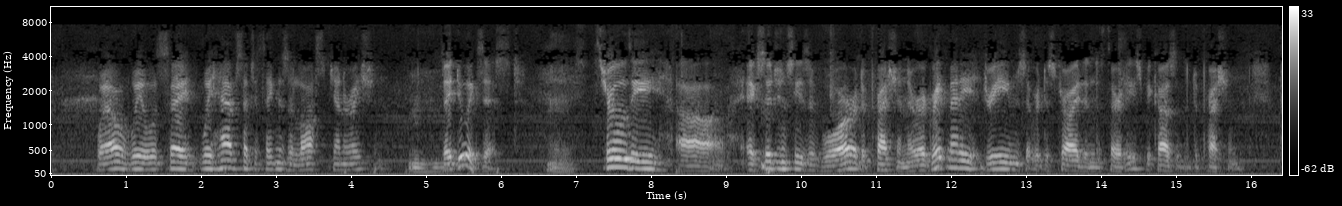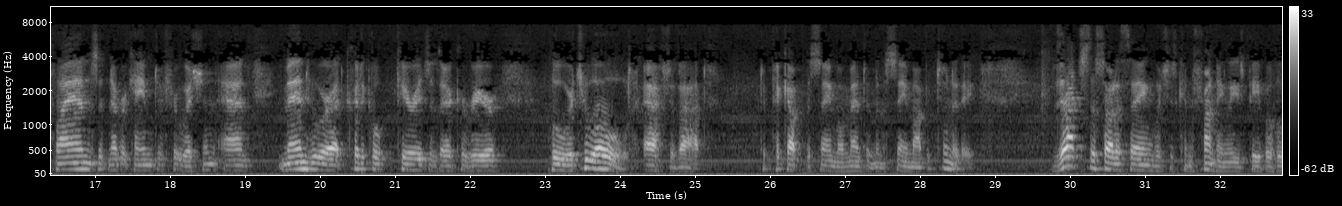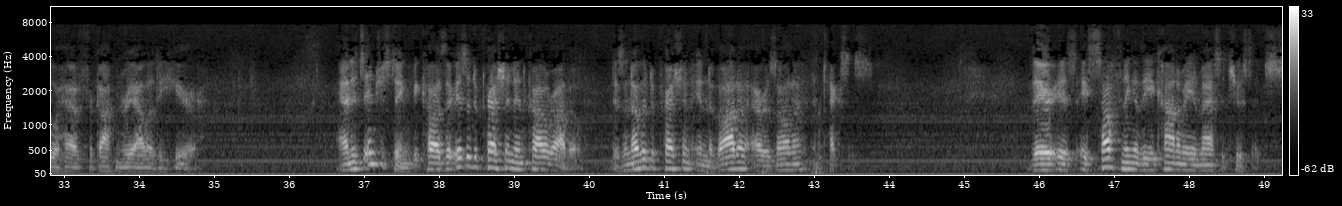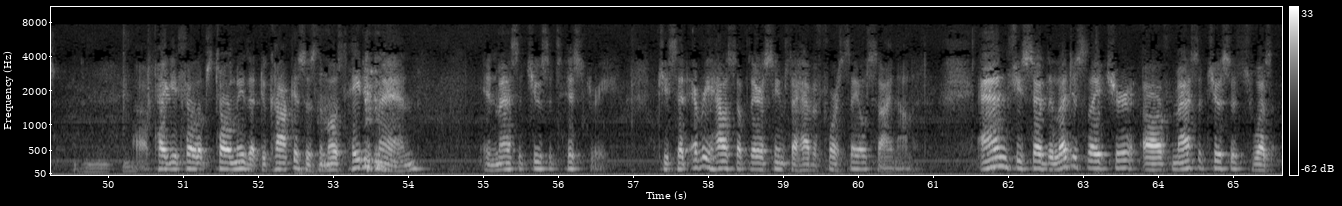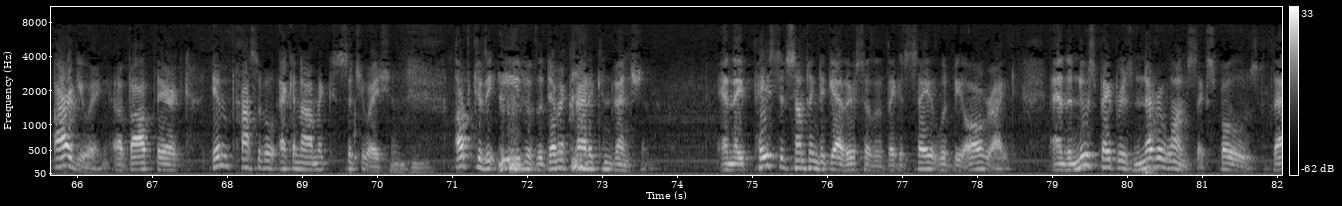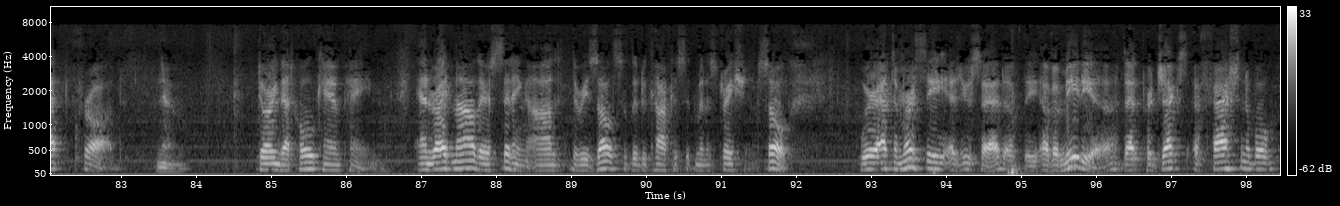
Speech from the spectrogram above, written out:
Well, we will say we have such a thing as a lost generation. hmm They do exist. Yes. Through the uh, exigencies of war depression, there were a great many dreams that were destroyed in the 30s because of the depression, plans that never came to fruition, and men who were at critical periods of their career who were too old after that to pick up the same momentum and the same opportunity. That's the sort of thing which is confronting these people who have forgotten reality here. And it's interesting because there is a depression in Colorado. There's another depression in Nevada, Arizona, and Texas. There is a softening of the economy in Massachusetts. Uh, Peggy Phillips told me that Dukakis is the most hated man in Massachusetts history. She said every house up there seems to have a for sale sign on it. And she said the legislature of Massachusetts was arguing about their impossible economic situation mm-hmm. up to the eve of the Democratic convention. And they pasted something together so that they could say it would be all right. And the newspapers never once exposed that fraud No. during that whole campaign. And right now they're sitting on the results of the Dukakis administration. So we're at the mercy, as you said, of the of a media that projects a fashionable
